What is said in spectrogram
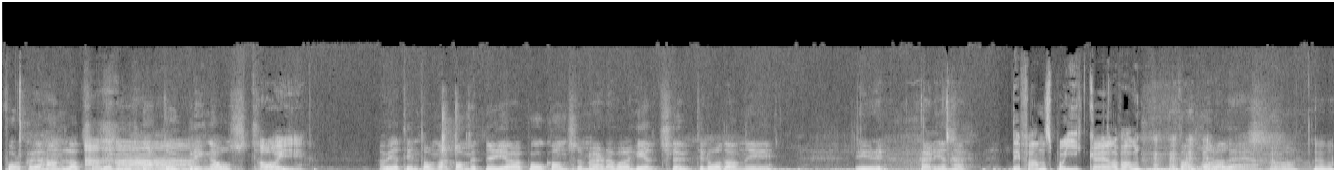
folk har ju handlat så det går ju Aha. knappt att uppbringa ost. Oj! Jag vet inte om det har kommit nya på Konsum här. Det var helt slut i lådan i, i helgen här. Det fanns på Ica i alla fall. Det fanns bara det, ja. ja. Ja.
